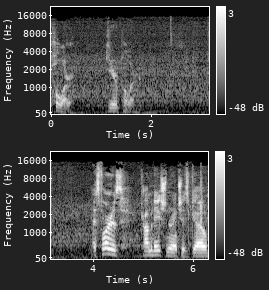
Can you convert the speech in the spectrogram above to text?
puller, gear puller. As far as combination wrenches go,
